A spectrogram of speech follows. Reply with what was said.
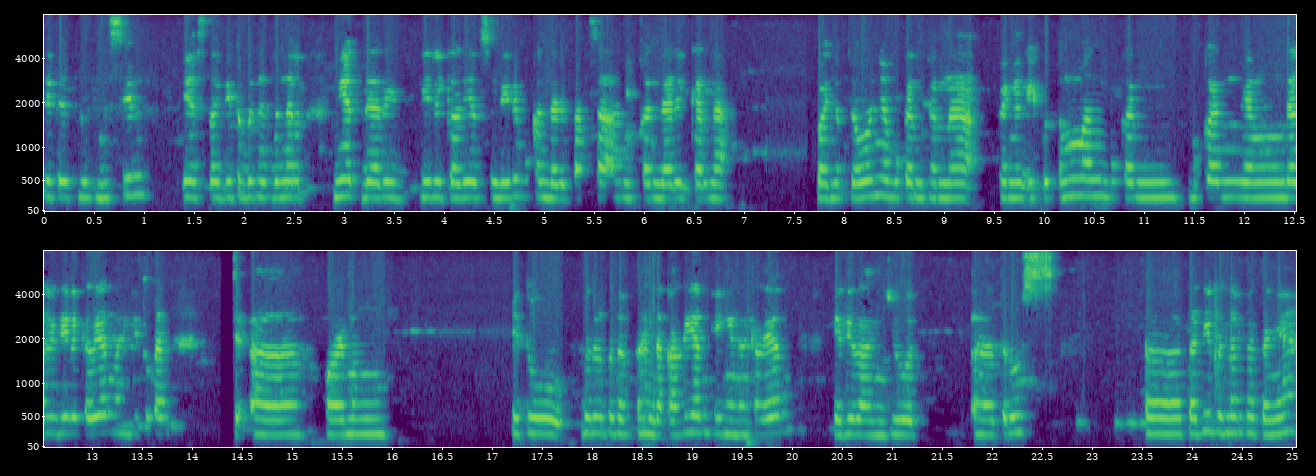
di teknik mesin, ya setelah itu benar-benar niat dari diri kalian sendiri bukan dari paksaan, bukan dari karena banyak cowoknya, bukan karena pengen ikut teman, bukan bukan yang dari diri kalian lah gitu kan. Eh, kalau emang itu benar-benar kehendak kalian, keinginan kalian, ya dilanjut. Eh, terus eh, tadi benar katanya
